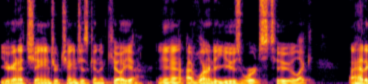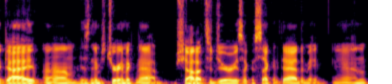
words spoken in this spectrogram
you're going to change, or change is going to kill you. And I've learned to use words too. Like, I had a guy. Um, his name's Jerry McNabb. Shout out to Jerry. He's like a second dad to me. And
